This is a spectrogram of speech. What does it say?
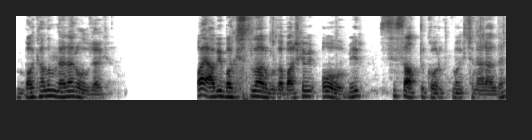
Bakalım neler olacak. Bayağı bir bakıştılar burada. Başka bir o bir sis attı korkutmak için herhalde.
